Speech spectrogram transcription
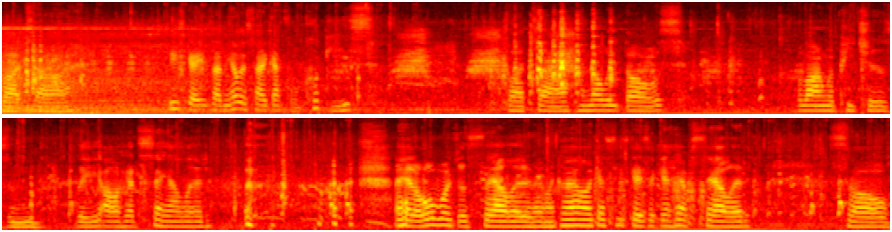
But uh, these guys on the other side got some cookies. But, uh, and they'll eat those along with peaches and they all had salad. I had a whole bunch of salad and I'm like, well, I guess these guys are gonna have salad. So,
